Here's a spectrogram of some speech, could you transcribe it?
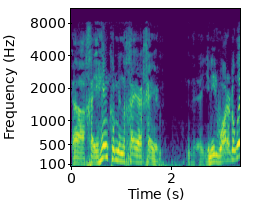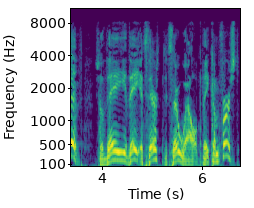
Uh, chayehen kol min. Uh, you need water to live. So they, they, it's their, it's their well, they come first.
